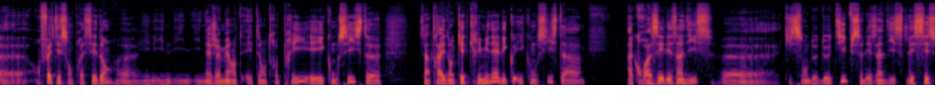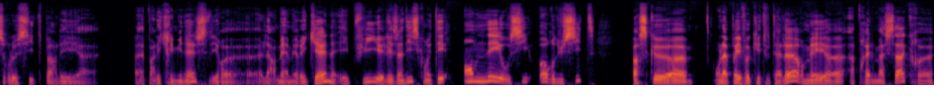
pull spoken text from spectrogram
euh, en fait, est sans précédent. Euh, il n'a jamais été entrepris et il consiste, euh, c'est un travail d'enquête criminelle, il, co- il consiste à, croiser les indices qui sont de deux types. C'est les indices laissés sur le site par les, par les criminels, c'est-à-dire l'armée américaine, et puis les indices qui ont été emmenés aussi hors du site, parce que, on l'a pas évoqué tout à l'heure, mais après le massacre,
